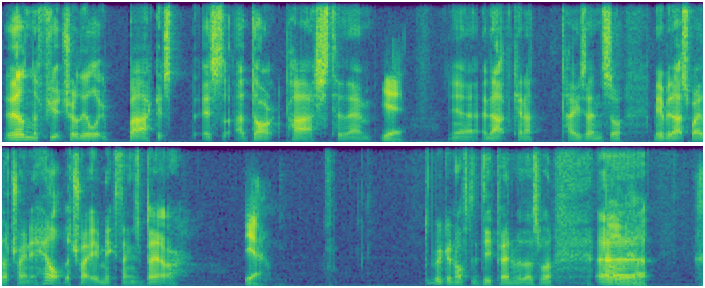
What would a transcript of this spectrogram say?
they're in the future, they look back. It's it's a dark past to them. Yeah. Yeah, and that kind of ties in. So maybe that's why they're trying to help. They're trying to make things better. Yeah. We're going off the deep end with this one. Oh Uh, yeah.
